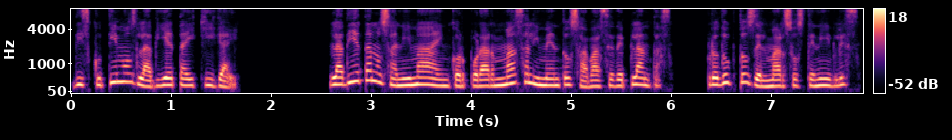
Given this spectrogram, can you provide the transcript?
discutimos la dieta Ikigai, la dieta nos anima a incorporar más alimentos a base de plantas, productos del mar sostenibles,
